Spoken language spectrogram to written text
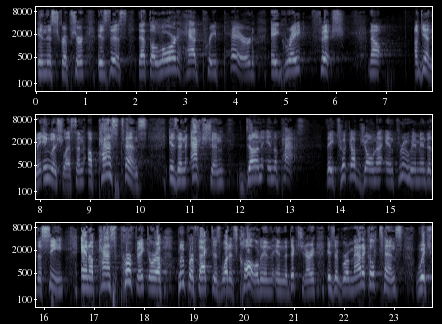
in this scripture is this, that the Lord had prepared a great fish. Now, again, the English lesson, a past tense is an action done in the past they took up Jonah and threw him into the sea. And a past perfect or a pluperfect is what it's called in, in the dictionary is a grammatical tense which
